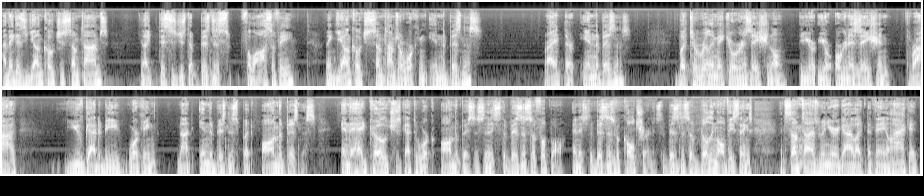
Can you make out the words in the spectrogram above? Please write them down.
I think as young coaches sometimes, like this is just a business philosophy. I think young coaches sometimes are working in the business, right? They're in the business but to really make your organizational your your organization thrive, you've got to be working not in the business but on the business. And the head coach has got to work on the business, and it's the business of football, and it's the business of culture, and it's the business of building all these things. And sometimes when you're a guy like Nathaniel Hackett,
